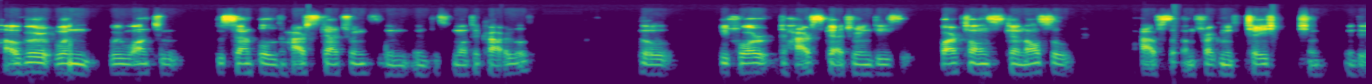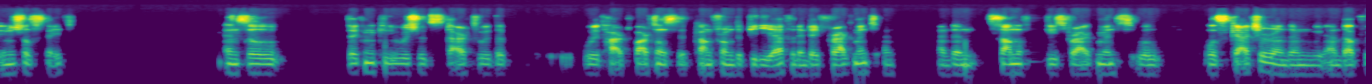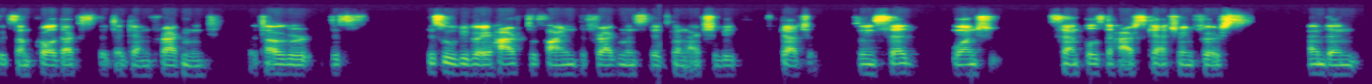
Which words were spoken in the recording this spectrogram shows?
However, when we want to, to sample the harsh scatterings in, in this Monte Carlo, so before the harsh scattering, these partons can also have some fragmentation in the initial state. And so technically we should start with the with hard partons that come from the PDF and then they fragment and, and then some of these fragments will will scatter and then we end up with some products that again fragment but however, this this will be very hard to find the fragments that can actually scatter. So instead, one samples the hard scattering first, and then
